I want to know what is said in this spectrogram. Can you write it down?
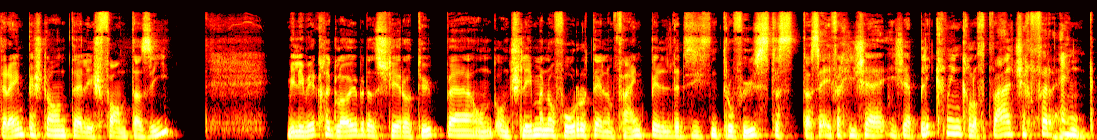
der eine Bestandteil ist Fantasie. Weil ich wirklich glaube, dass Stereotypen und, und schlimmer noch Vorurteile und Feindbilder, die sind darauf aus, dass, dass einfach ist ein, ist ein Blickwinkel auf die Welt sich verengt.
